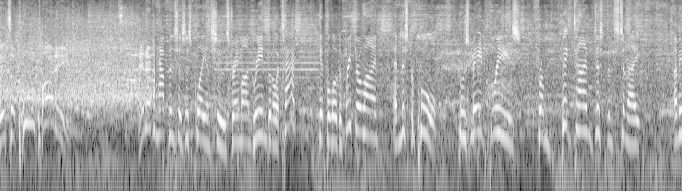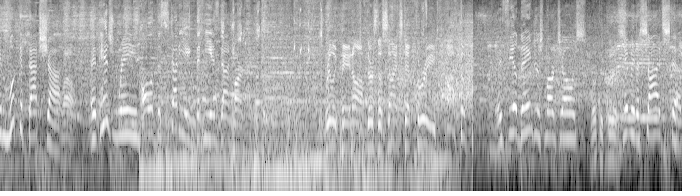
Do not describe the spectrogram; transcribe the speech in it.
It's a pool party! And every What happens as this play ensues? Draymond Green going to attack, get below the free throw line, and Mr. Poole, who's made threes from big-time distance tonight. I mean, look at that shot. Wow. And his range, all of the studying that he has done, Mark. It's really paying off. There's the sidestep three. Off the... they feel dangerous, Mark Jones. Look at this. Give me the sidestep.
